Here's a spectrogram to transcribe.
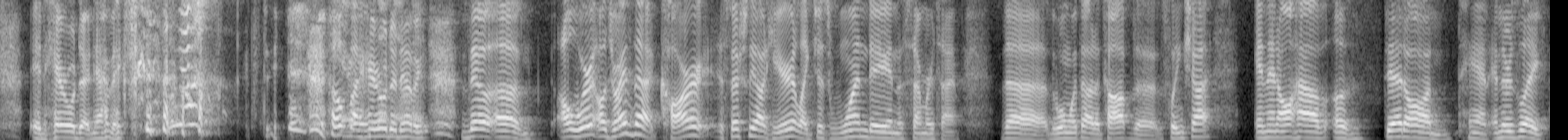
in aerodynamics." Help my aerodynamics. The, um, I'll wear I'll drive that car, especially out here, like just one day in the summertime. The the one without a top, the slingshot, and then I'll have a dead on tan. And there's like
